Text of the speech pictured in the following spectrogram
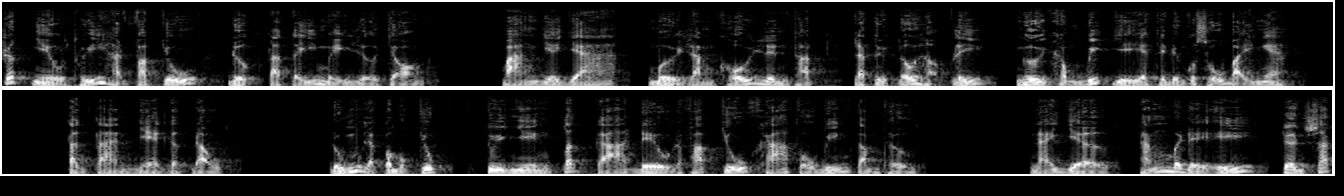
rất nhiều thủy hành pháp chú được ta tỉ mỉ lựa chọn. Bản với giá 15 khối linh thạch là tuyệt đối hợp lý, người không biết gì thì đừng có sủ bậy nghe. Tần Tàng nhẹ gật đầu. Đúng là có một chút, tuy nhiên tất cả đều là pháp chú khá phổ biến tầm thường. Nãy giờ hắn mới để ý trên sách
